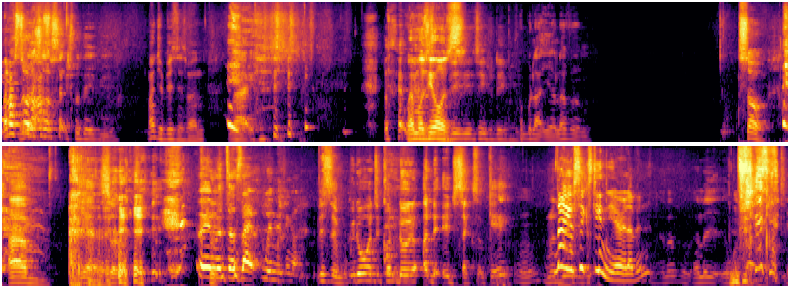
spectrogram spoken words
when I saw What that, was I your sexual debut? mind your business, man. Like, like, When was yours? Sexual debut. Probably like year 11. So, um, yeah. So, Women does like we're moving on. listen, we don't want to condone underage sex, okay? No, you're 16, year 11. 11. And it was like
